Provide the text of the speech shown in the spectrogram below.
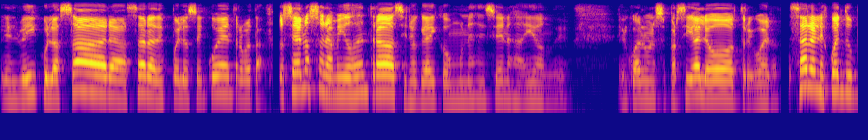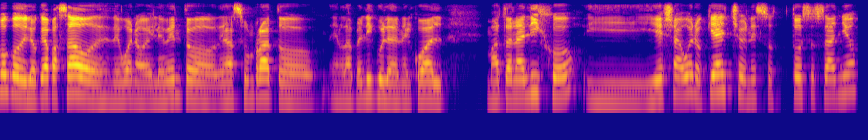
el vehículo a Sara, Sara después los encuentra, mata. O sea, no son amigos de entrada, sino que hay como unas escenas ahí donde el cual uno se persigue al otro y bueno. Sara les cuenta un poco de lo que ha pasado desde, bueno, el evento de hace un rato en la película en el cual matan al hijo y, ella, bueno, ¿qué ha hecho en esos, todos esos años?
